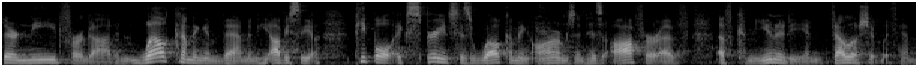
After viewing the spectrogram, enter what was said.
their need for God and welcoming him them. And he, obviously, uh, people experience his welcoming arms and his offer of, of community and fellowship with him.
